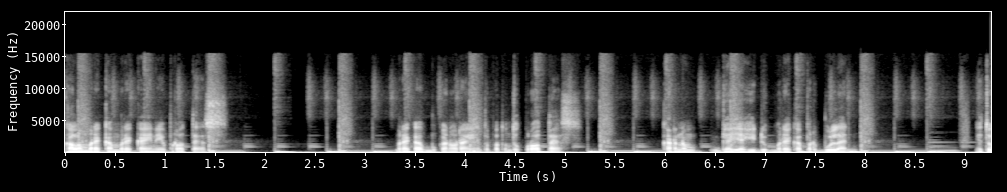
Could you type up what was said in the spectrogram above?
kalau mereka-mereka ini protes, mereka bukan orang yang tepat untuk protes. Karena gaya hidup mereka per bulan itu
